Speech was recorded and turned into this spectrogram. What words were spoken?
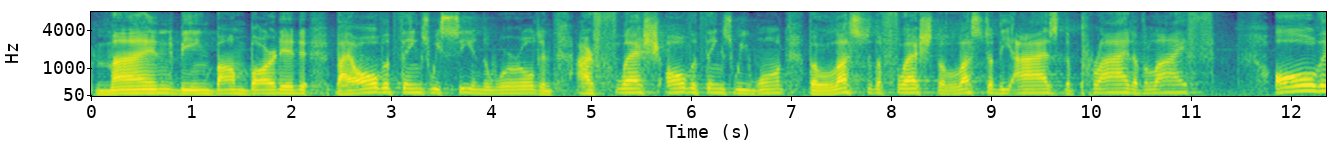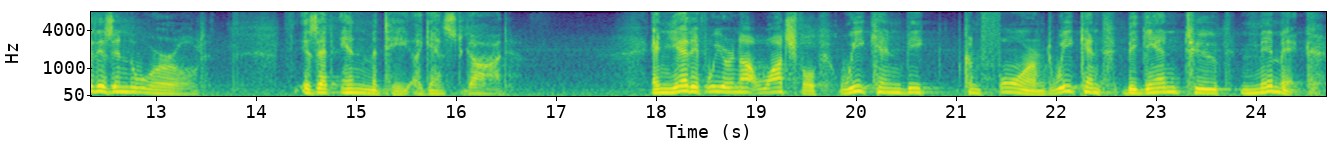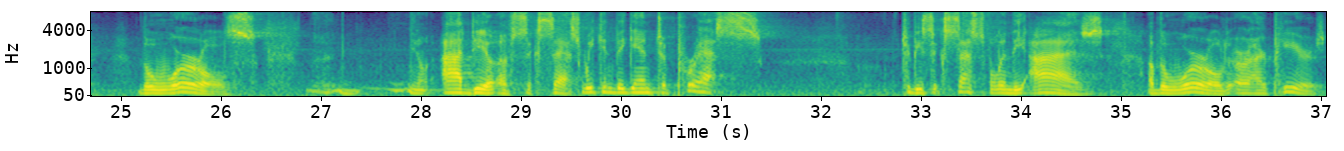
mind being bombarded by all the things we see in the world and our flesh, all the things we want, the lust of the flesh, the lust of the eyes, the pride of life, all that is in the world is at enmity against God. And yet, if we are not watchful, we can be conformed, we can begin to mimic the world's you know, idea of success. We can begin to press to be successful in the eyes of the world or our peers.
